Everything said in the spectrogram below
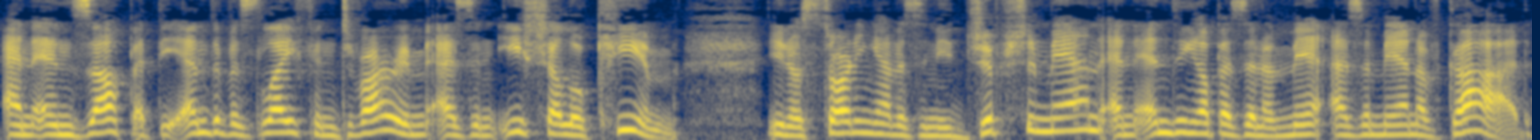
and ends up at the end of his life in Dvarim as an Ish Elokim. You know, starting out as an Egyptian man and ending up as an as a man of God.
